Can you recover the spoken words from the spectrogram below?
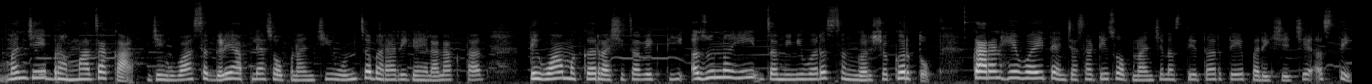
म्हणजे ब्रह्माचा काळ. जेव्हा सगळे आपल्या स्वप्नांची उंच भरारी घ्यायला लागतात तेव्हा मकर राशीचा व्यक्ती अजूनही जमिनीवरच संघर्ष करतो. कारण हे वय त्यांच्यासाठी स्वप्नांचे नसते तर ते परीक्षेचे असते.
